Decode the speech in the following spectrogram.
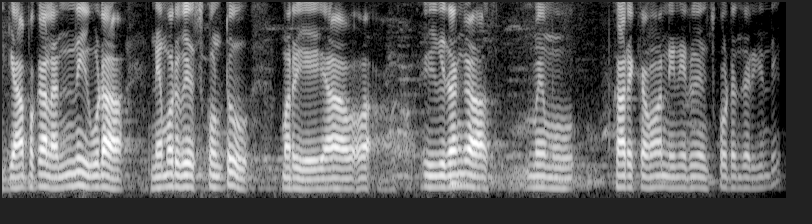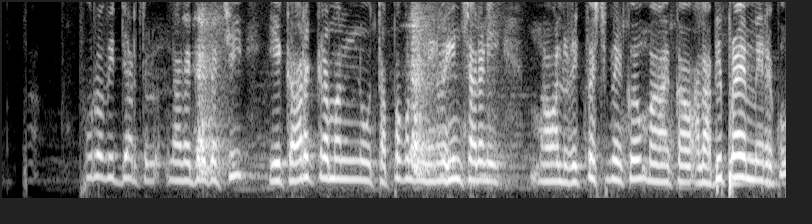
జ్ఞాపకాలన్నీ కూడా నెమరు వేసుకుంటూ మరి ఈ విధంగా మేము కార్యక్రమాన్ని నిర్వహించుకోవడం జరిగింది. పూర్వ విద్యార్థులు నా దగ్గరకు వచ్చి ఈ కార్యక్రమాన్ని నువ్వు తప్పకుండా నిర్వహించాలని మా వాళ్ళు రిక్వెస్ట్ మేరకు మా యొక్క వాళ్ళ అభిప్రాయం మేరకు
